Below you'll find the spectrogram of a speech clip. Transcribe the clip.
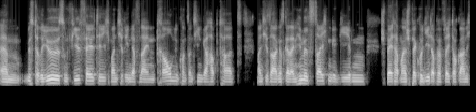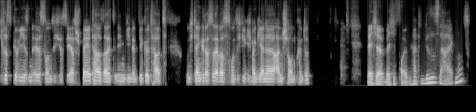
ähm, mysteriös und vielfältig. Manche reden davon einen Traum, den Konstantin gehabt hat. Manche sagen, es gab ein Himmelszeichen gegeben. Später hat man spekuliert, ob er vielleicht auch gar nicht Christ gewesen ist und sich das erst später hingehend entwickelt hat. Und ich denke, das ist etwas, was man sich wirklich mal gerne anschauen könnte. Welche, welche Folgen hatte dieses Ereignis?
